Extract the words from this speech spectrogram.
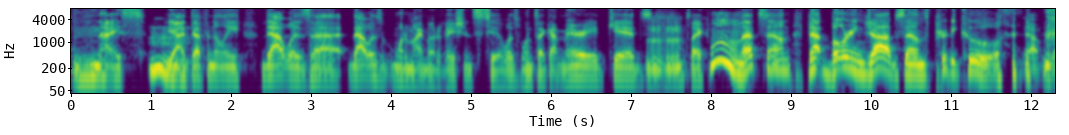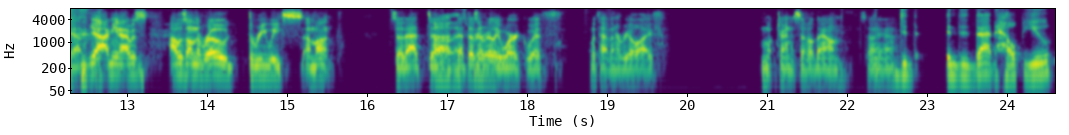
Nice. Hmm. Yeah, definitely. That was uh that was one of my motivations too, was once I got married, kids. hmm It's like, hmm, that sound that boring job sounds pretty cool. Yeah. Yeah. Yeah. I mean, I was, I was on the road three weeks a month. So that, uh, Oh, that doesn't brutal. really work with, with having a real life, and what- trying to settle down. So yeah. Did and did that help you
